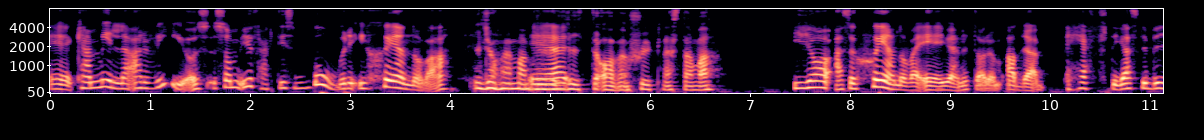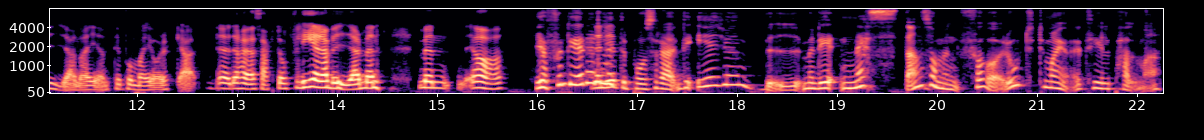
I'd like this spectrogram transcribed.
eh, Camilla Arveus som ju faktiskt bor i Genova. Ja, men man blir eh, lite avundsjuk nästan va? Ja, alltså Genova är ju en av de allra häftigaste byarna egentligen på Mallorca. Eh, det har jag sagt om flera byar, men, men ja, jag funderade lite på sådär, det är ju en by, men det är nästan som en förort till, till Palma.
